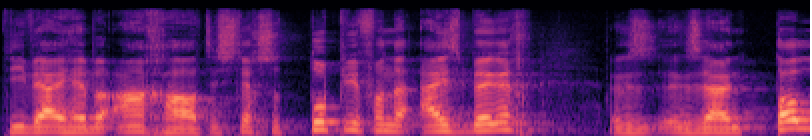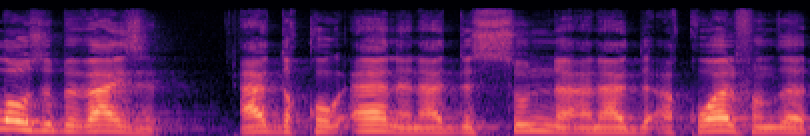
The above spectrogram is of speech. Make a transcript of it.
die wij hebben aangehaald is slechts het topje van de ijsberg. Er, zijn talloze bewijzen uit de Koran en uit de Sunnah en uit de aqwal van de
